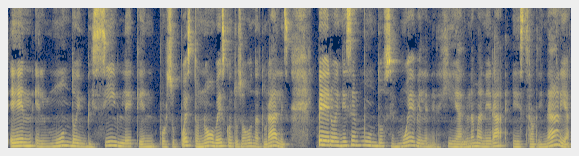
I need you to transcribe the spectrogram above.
en el mundo invisible que por supuesto no ves con tus ojos naturales, pero en ese mundo se mueve la energía de una manera extraordinaria.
